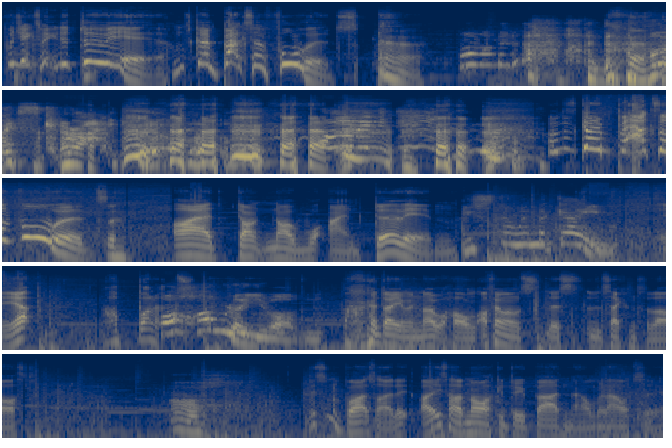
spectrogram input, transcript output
What do you expect me to do here? I'm just going backs and forwards. What am I meant- the voice crack. I'm just going backs and forwards. I don't know what I'm doing. you still in the game? Yep. Oh, What hole are you on? I don't even know what hole. I think I'm this- the second to last. Oh, This least on the bright side, at least I know I can do bad now. I'm allowed to.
